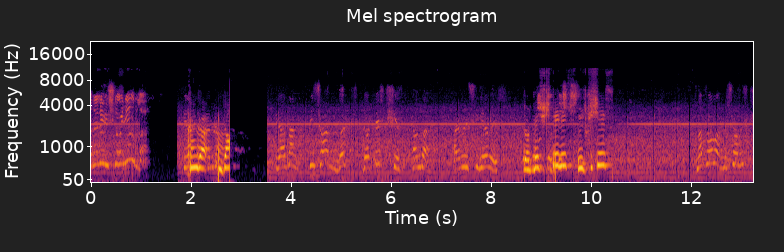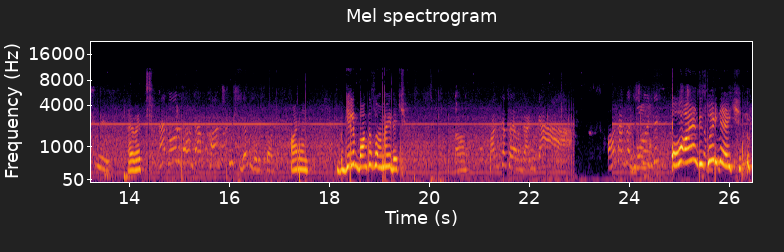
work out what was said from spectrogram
Arena 3'te oynayalım mı? Birazdan Kanka can- Birazdan biz şu an 4-5 kişiyiz kanka. Aynen üçlü giremeyiz. 4-5 kişi değiliz. 3 kişiyiz. Nasıl oğlum biz şu an 3 kişi miyiz? Evet. Ha doğru tamam tamam kan çıkmıştı değil mi gruptan? Aynen. Gelin banka soymaya gidelim. Tamam. Banka sayalım kanka. Aha kanka disco'ya gidelim. Oha aynen disco'ya gidelim.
